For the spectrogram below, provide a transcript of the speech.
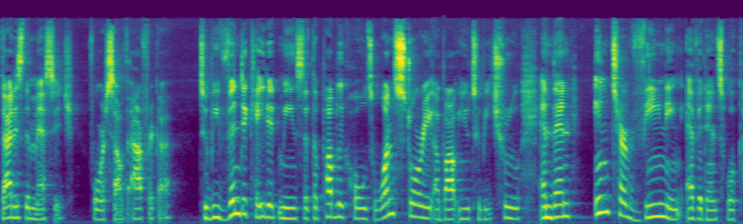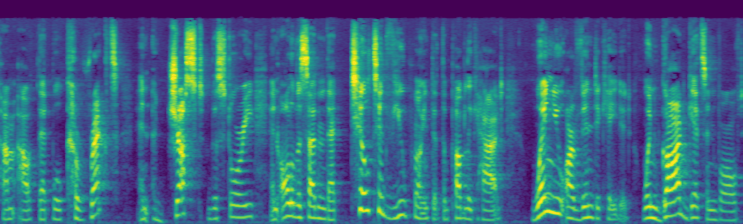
That is the message for South Africa. To be vindicated means that the public holds one story about you to be true, and then intervening evidence will come out that will correct and adjust the story. And all of a sudden, that tilted viewpoint that the public had, when you are vindicated, when God gets involved,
